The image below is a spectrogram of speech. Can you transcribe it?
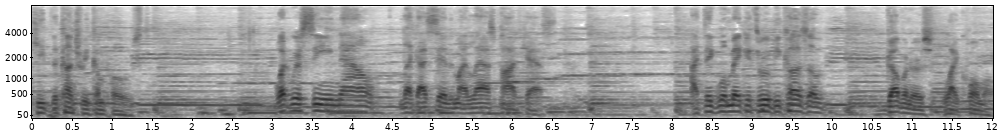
keep the country composed. What we're seeing now, like I said in my last podcast, I think we'll make it through because of governors like Cuomo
